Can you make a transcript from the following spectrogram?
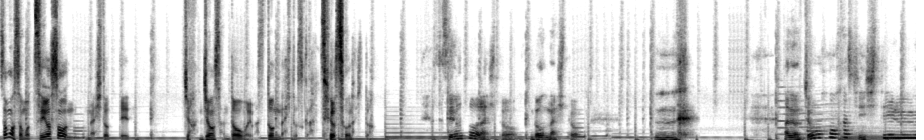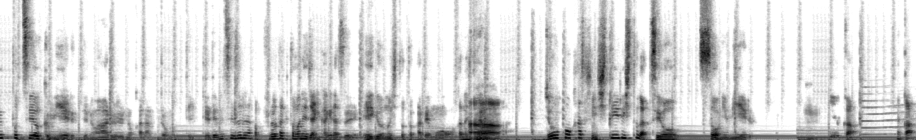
そもそも強そうな人って、ジョンジョンさんどう思います？どんな人ですか？強そうな人。強そうな人、どんな人？うん。まあでも情報発信してると強く見えるっていうのはあるのかなって思っていて、で別にそれなんかプロダクトマネージャーに限らず営業の人とかでも他の人あが情報発信している人が強そうに見えるうんっていうか、なんか、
